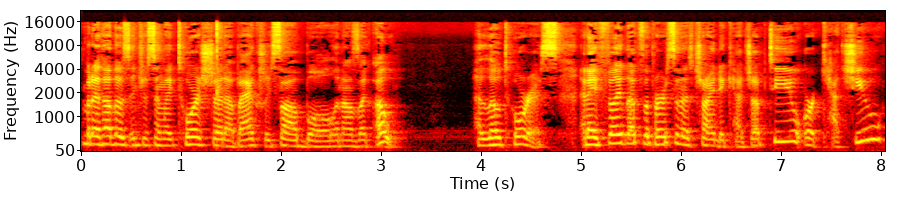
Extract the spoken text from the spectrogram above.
But I thought that was interesting. Like Taurus showed up. I actually saw a bull and I was like, oh, hello, Taurus. And I feel like that's the person that's trying to catch up to you or catch you.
